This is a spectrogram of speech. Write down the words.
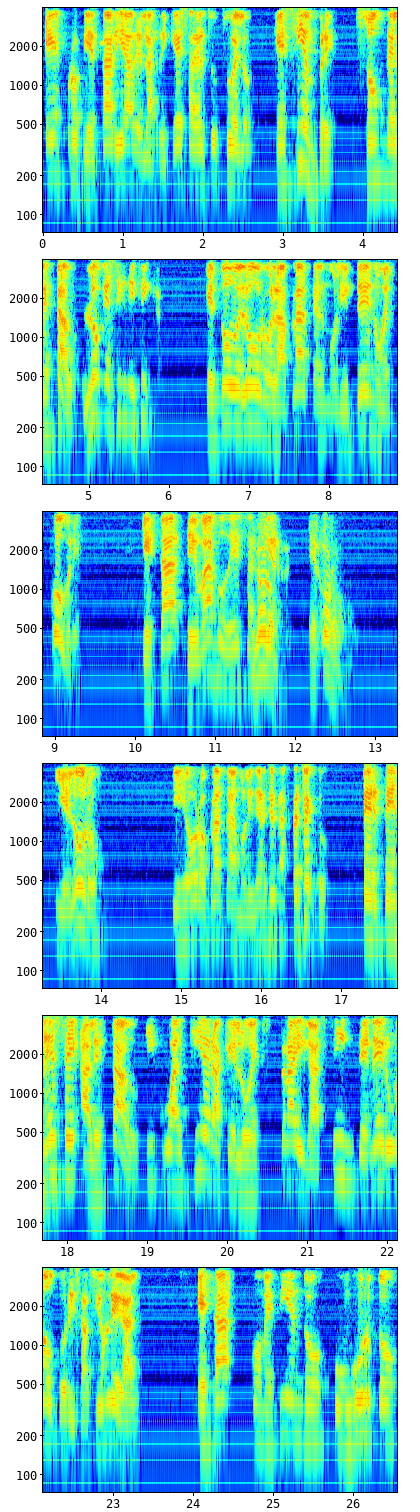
es propietaria de las riquezas del subsuelo que siempre son del Estado, lo que significa que todo el oro, la plata, el molibdeno, el cobre que está debajo de esa tierra, el oro. y el oro, dije oro, plata, molibdeno, etcétera, perfecto, pertenece al Estado y cualquiera que lo extraiga sin tener una autorización legal está cometiendo un hurto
